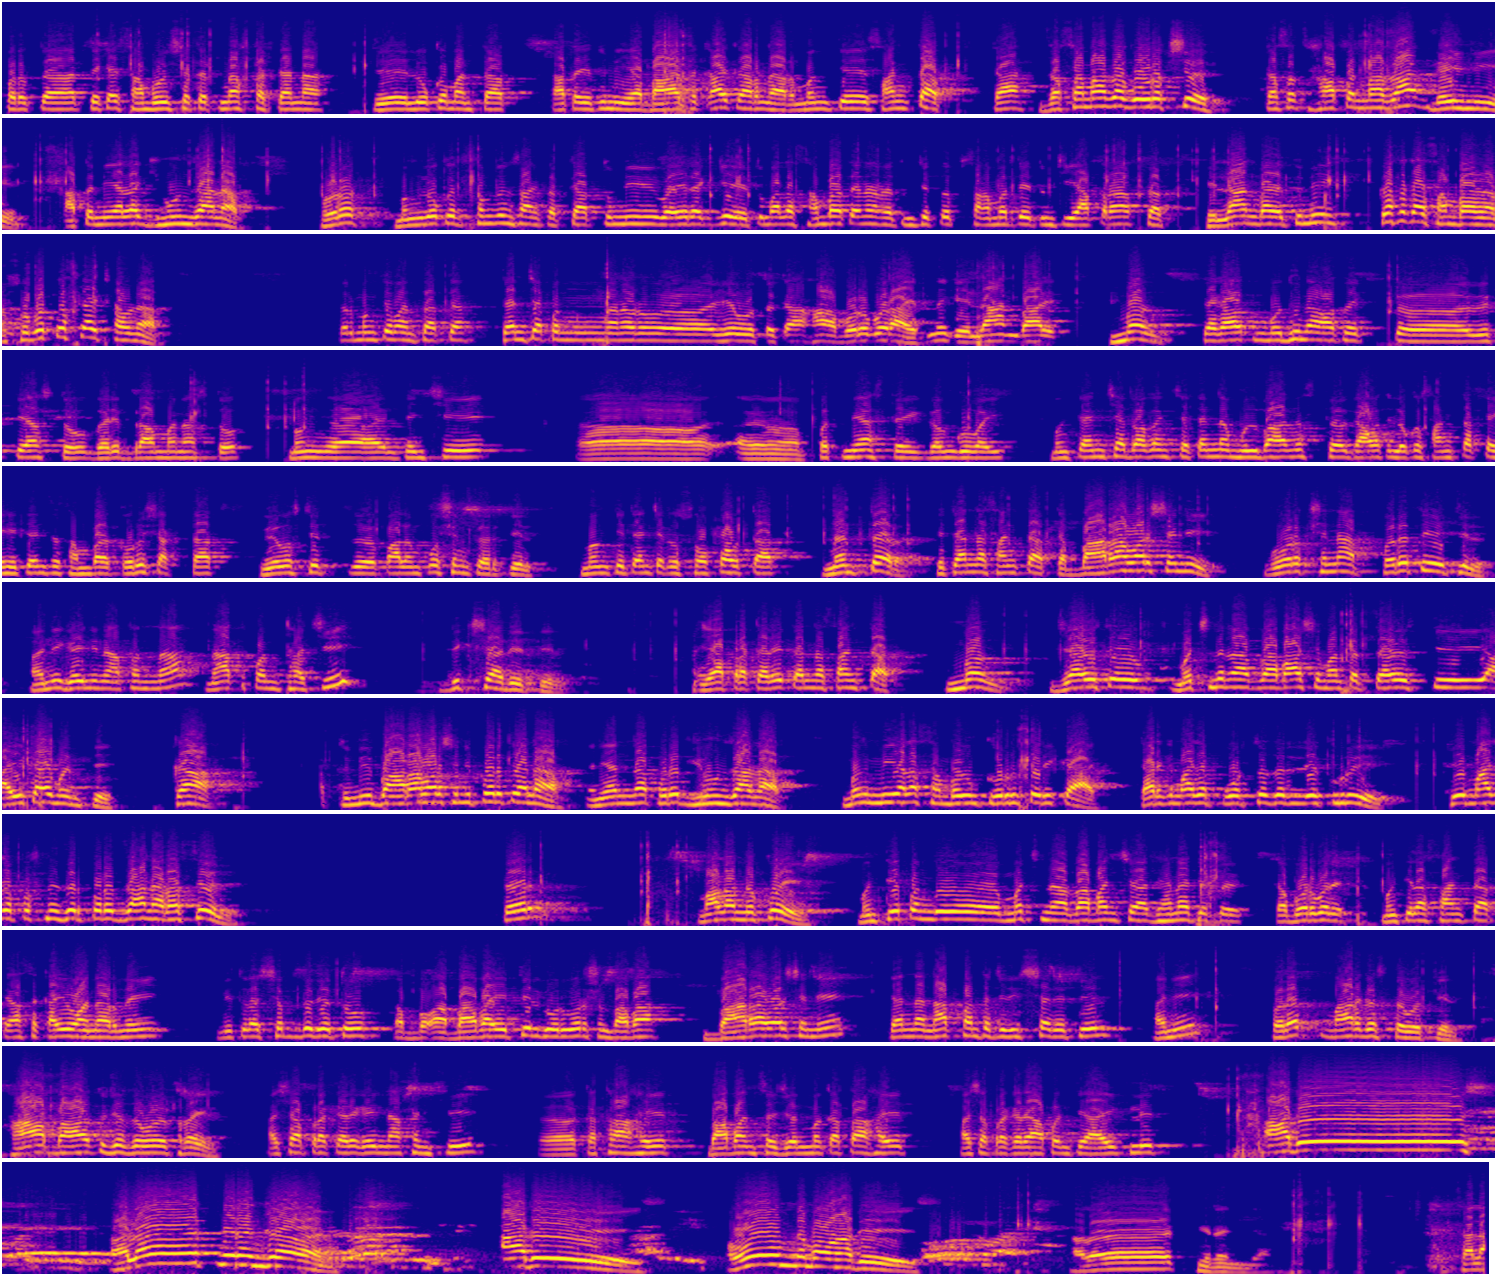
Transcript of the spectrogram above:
परत ते काही सांभाळू शकत नसतात त्यांना. जे लोक म्हणतात आता हे तुम्ही या बाळाचं काय करणार? मग ते सांगतात का जसा माझा गोरक्ष तसाच हा पण माझा गैनी आहे. आता मी याला घेऊन जाणार. बरोबर मग लोक समजून सांगतात का तुम्ही वैराग्य आहे, तुम्हाला सांभाळता येणार नाही, तुमचे तप सामर्थ्य तुमची यात्रा असतात. हे लहान बाळ तुम्ही कसं काय सांभाळणार? सोबत कसं काय ठेवणार? तर मग ते म्हणतात का त्यांच्या पण मनावर हे होतं का हा बरोबर आहेत ना की लहान बाळ मग त्या गावात मधु नावाचा एक व्यक्ती असतो गरीब ब्राह्मण असतो. मग त्यांची पत्नी असते गंगूबाई. मग त्यांच्या दोघांच्या त्यांना मुलबाळ नसतं. गावातील लोक सांगतात का हे त्यांचा सांभाळ करू शकतात व्यवस्थित पालन पोषण करतील. मग ते त्यांच्याकडे सोपवतात. नंतर ते त्यांना सांगतात का बारा वर्षांनी गोरक्षनाथ परत येतील आणि गैनीनाथांना नाथपंथाची दीक्षा देतील. या प्रकारे त्यांना सांगतात. मग ज्यावेळेस ते मच्छिंद्रनाथ बाबा असे म्हणतात त्यावेळेस ती आई काय म्हणते? का तुम्ही बारा वर्षांनी परत येणार आणि यांना परत घेऊन जाणार. मग मी याला सांभाळून करू तरी काय? कारण की माझ्या पोटचं जर लेकरू आहे ते माझ्यापासून जर परत जाणार असेल तर मला नकोय. मग ते पण मच्छिंद्रनाथ बाबांच्या ध्यानात येतं का बरोबर आहे? मग तिला सांगतात असं काही होणार नाही. मी तुला शब्द देतो. बाबा येतील गुरुवर्षण बाबा बारा वर्षाने त्यांना नाथपंथाची दीक्षा देतील आणि परत मार्गस्थ होतील. हा बाळ तुझ्या जवळच राहील. अशा प्रकारे काही नाथांची कथा आहेत बाबांचं जन्मकथा आहेत अशा प्रकारे आपण ते ऐकलीत. आदेश! अलट निरंजन! आदेश! ओम नमो आदेश! अलट निरंजन! चला.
